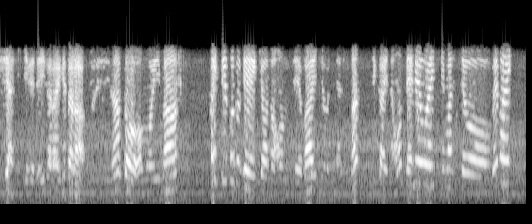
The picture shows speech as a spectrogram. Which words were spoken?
視野に入れていただけたら嬉しいなと思います。はい、ということで今日の音声は以上になります。次回の音声でお会いしましょう。バイバイ。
